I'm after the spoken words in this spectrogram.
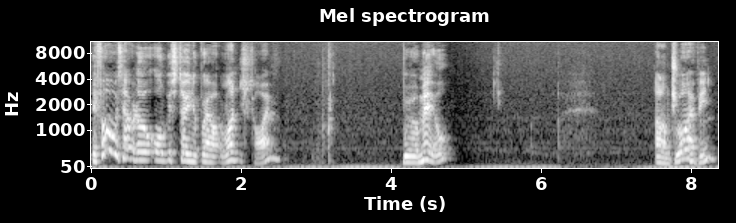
if I was having an Augustiner Brau at lunchtime with a meal and I'm driving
